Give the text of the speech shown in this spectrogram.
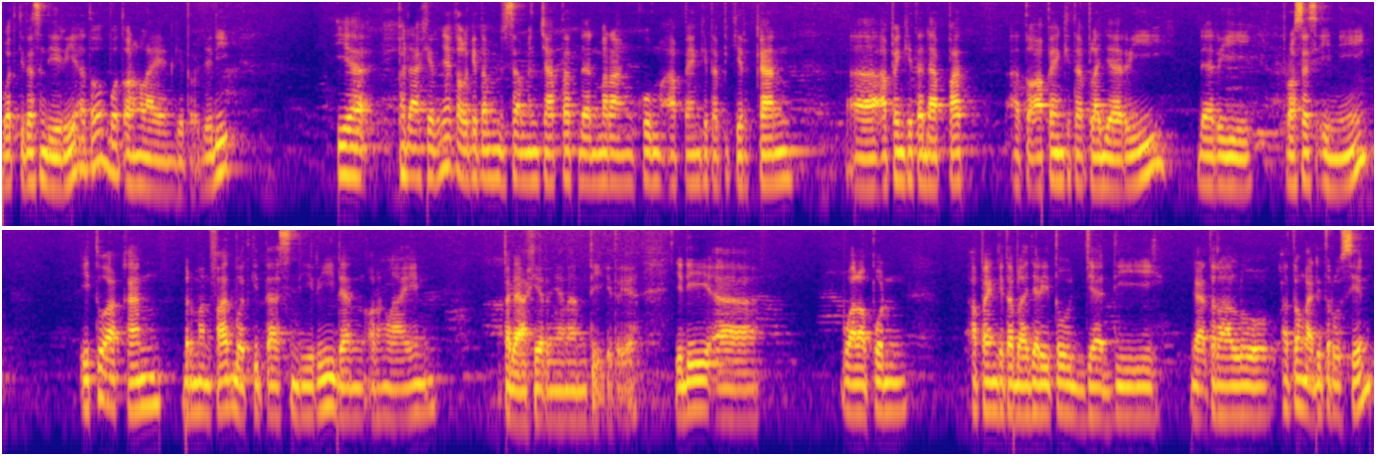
buat kita sendiri atau buat orang lain gitu. Jadi ya pada akhirnya kalau kita bisa mencatat dan merangkum apa yang kita pikirkan, uh, apa yang kita dapat atau apa yang kita pelajari dari proses ini, itu akan bermanfaat buat kita sendiri dan orang lain pada akhirnya nanti gitu ya. Jadi uh, walaupun apa yang kita belajar itu jadi nggak terlalu atau nggak diterusin,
